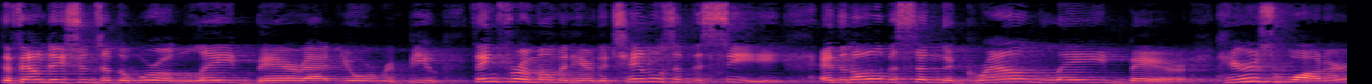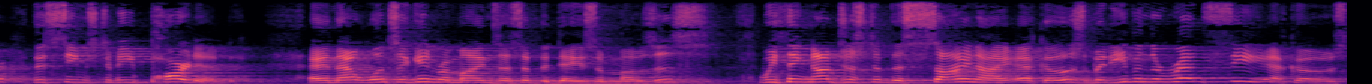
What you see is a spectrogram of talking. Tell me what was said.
The foundations of the world laid bare at your rebuke. Think for a moment here the channels of the sea, and then all of a sudden the ground laid bare. Here's water that seems to be parted. And that once again reminds us of the days of Moses. We think not just of the Sinai echoes, but even the Red Sea echoes,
